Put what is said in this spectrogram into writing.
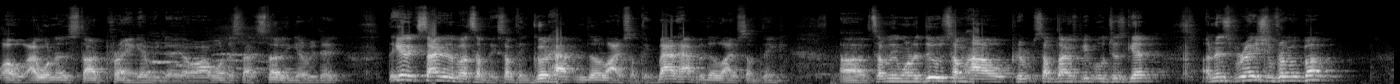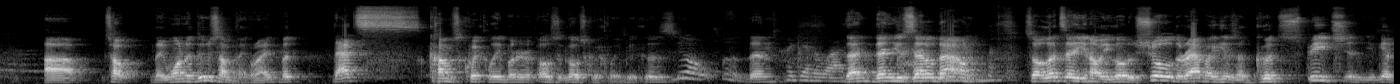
oh I want to start praying every day, or I want to start studying every day. They get excited about something. Something good happened in their life. Something bad happened in their life. Something uh, something they want to do. Somehow, sometimes people just get an inspiration from above. Uh, so they want to do something, right? But that's comes quickly, but it also goes quickly because you know then I a lot. then then you settle down. So let's say you know you go to shul, the rabbi gives a good speech, and you get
